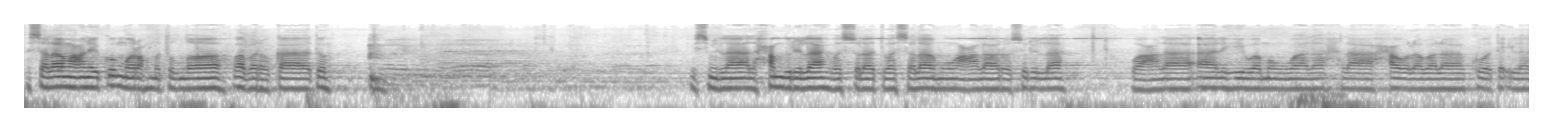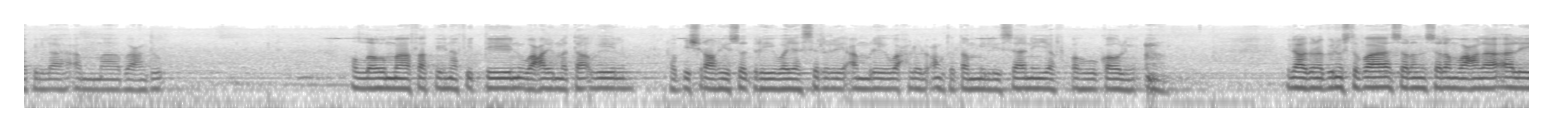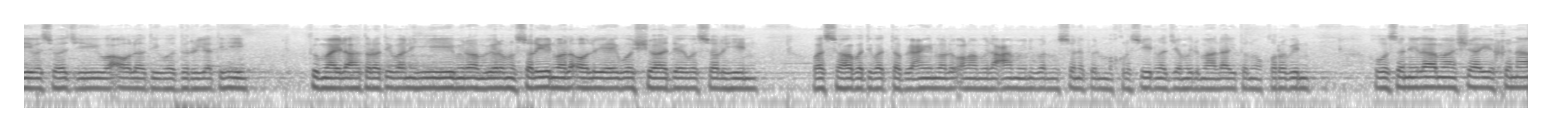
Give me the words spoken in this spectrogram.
Assalamualaikum warahmatullahi wabarakatuh. Bismillah, Alhamdulillah, wassalatu wassalamu ala rasulillah Wa ala alihi wa mawalah La hawla wa la quwata illa billah amma ba'du. Allahumma faqihna fiddin wa alim ta'wil. Rabbi syrah li sadri wa yassir li amri wa hlul 'uqdatam min lisani yafqahu qawli ila Nabi Mustafa sallallahu alaihi wasallam wa ala alihi wa sahbihi wa auladi wa dzurriyyatihi thumma ila hadrati wanihi min anbiya'i wal mursalin wal awliya'i wasyuhada'i was salihin was sahabati wat tabi'in wal ulama'il amin wal musannifil mukhlisin wa jamil malaikatil muqarrabin. Khususan ila masyayikhina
